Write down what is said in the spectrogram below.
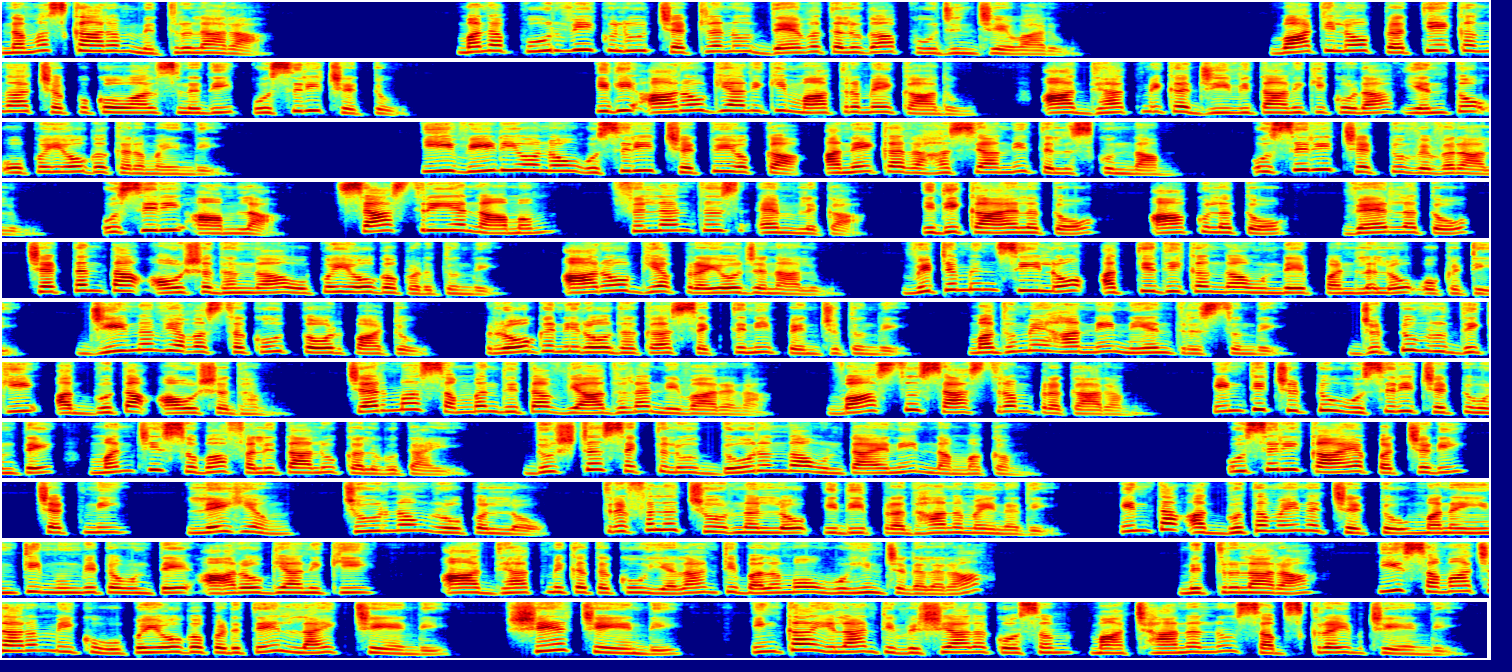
నమస్కారం మిత్రులారా. మన పూర్వీకులు చెట్లను దేవతలుగా పూజించేవారు. వాటిలో ప్రత్యేకంగా చెప్పుకోవాల్సినది ఉసిరి చెట్టు. ఇది ఆరోగ్యానికి మాత్రమే కాదు ఆధ్యాత్మిక జీవితానికి కూడా ఎంతో ఉపయోగకరమైంది. ఈ వీడియోలో ఉసిరి చెట్టు యొక్క అనేక రహస్యాన్ని తెలుసుకుందాం. ఉసిరి చెట్టు వివరాలు. ఉసిరి ఆమ్ల. శాస్త్రీయ నామం ఫిలంథస్ ఎంలికా ఇది కాయలతో ఆకులతో వేర్లతో చెట్టంతా ఔషధంగా ఉపయోగపడుతుంది. ఆరోగ్య ప్రయోజనాలు. విటమిన్ సిలో అత్యధికంగా ఉండే పండ్లలో ఒకటి. జీర్ణవ్యవస్థకు తోడ్పాటు. రోగనిరోధక శక్తిని పెంచుతుంది. మధుమేహాన్ని నియంత్రిస్తుంది. జుట్టు వృద్ధికి అద్భుత ఔషధం. చర్మ సంబంధిత వ్యాధుల నివారణ. వాస్తుశాస్త్రం ప్రకారం. ఇంటి చుట్టూ ఉసిరి చెట్టు ఉంటే మంచి శుభ ఫలితాలు కలుగుతాయి. దుష్ట శక్తులు దూరంగా ఉంటాయని నమ్మకం. ఉసిరికాయ పచ్చడి చట్నీ లేహ్యం చూర్ణం రూపంలో త్రిఫల చూర్ణంలో ఇది ప్రధానమైనది. ఇంత అద్భుతమైన చెట్టు మన ఇంటి ముంగిట ఉంటే ఆరోగ్యానికి ఆధ్యాత్మికతకు ఎలాంటి బలమో ఊహించగలరా? మిత్రులారా ఈ సమాచారం మీకు ఉపయోగపడితే లైక్ చేయండి షేర్ చేయండి. ఇంకా ఇలాంటి విషయాల కోసం మా ఛానల్ను సబ్స్క్రైబ్ చేయండి.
